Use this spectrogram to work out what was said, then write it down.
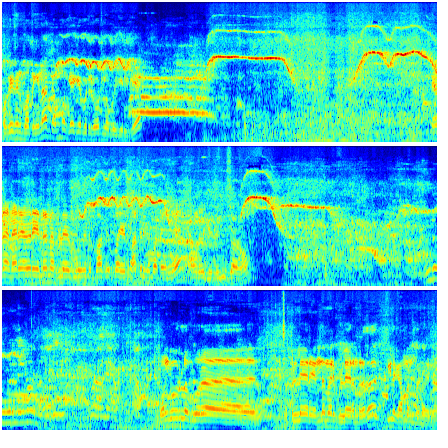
லொகேஷன் பார்த்தீங்கன்னா கம்பம் கேட்கப்பட்டு ரோட்டில் போய்க்கிருக்கு ஏன்னா நிறைய பேர் என்னென்ன பிள்ளையர் போகுதுன்னு பார்க்க பார்த்துருக்க மாட்டாங்க. அவங்களுக்கு இது யூஸ் ஆகும். உங்கள் ஊர்லேயும் இந்த மாதிரி போகிறாங்க அப்படின்னா? உங்கள் ஊரில் போகிற பிள்ளையர் எந்த மாதிரி பிள்ளையர்ன்றதை கீழே கமெண்ட் பண்ணிடுங்க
